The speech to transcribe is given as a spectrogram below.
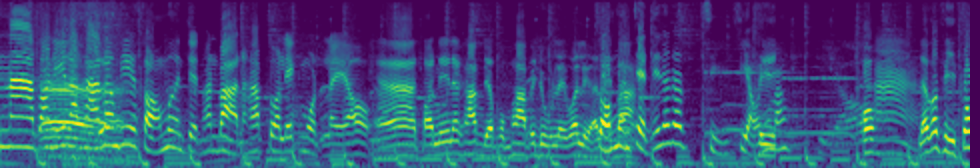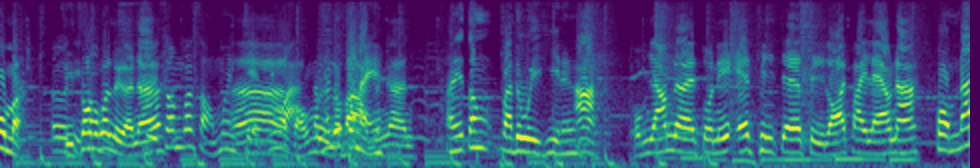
ำนาตอนนี้เออราคาเริ่มที่ 27,000 บาทนะครับ ตัวเล็กหมดแล้วอ่า ตอนนี้นะครับ เดี๋ยวผมพาไปดูเลยว่าเหลืออะไรบ้าง27,000นี่น่าจะสีเขียวสีนี่มั้งอ่า แล้วก็สีส้มอะ เออสีส้มก็เหลือนะสีส้มก็ 27,000นี่หว่าสองหแต่มื่นไม่กรู้ว่าตัวบาไหทนเหมือนกัน อันนี้ต้องมาดูอีกทีนึง อะ ผมย้ำเลยตัวนี้ SPJ 400 ไปแล้วนะ ผมได้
